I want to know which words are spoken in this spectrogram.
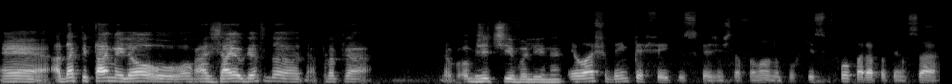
é, adaptar melhor o Agile dentro da, da própria do objetivo ali, né? Eu acho bem perfeito isso que a gente está falando, porque se for parar para pensar,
